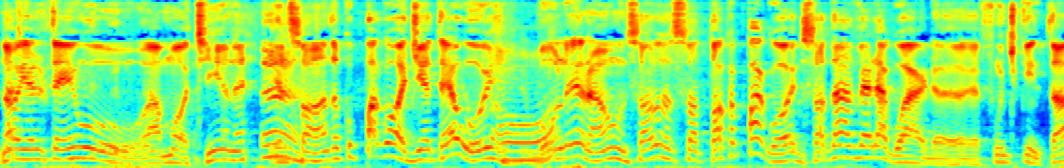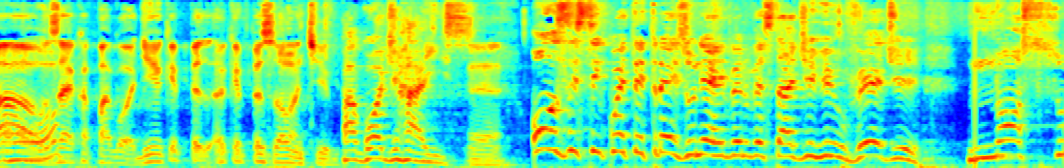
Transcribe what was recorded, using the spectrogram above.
Não, e ele tem o, a motinha, né? Ah. Ele só anda com o pagodinho até hoje. Oh. Boleirão, só, só toca pagode, só da velha guarda. É Fundo de quintal, Oh. Zeca Pagodinho, aquele, aquele pessoal antigo. Pagode raiz. É. 11:53 Universidade de Rio Verde. Nosso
